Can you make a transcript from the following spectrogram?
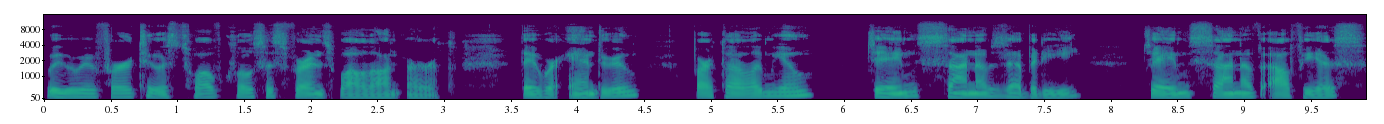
we refer to his twelve closest friends while on earth. They were Andrew, Bartholomew, James, son of Zebedee, James, son of Alphaeus,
